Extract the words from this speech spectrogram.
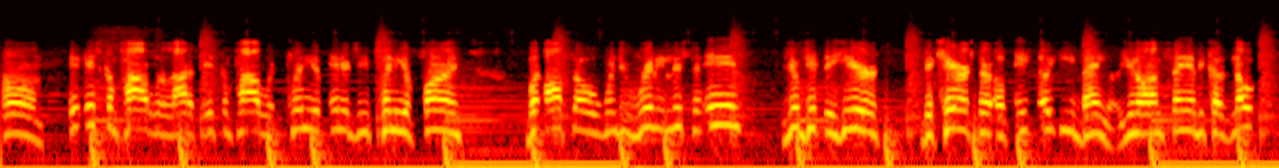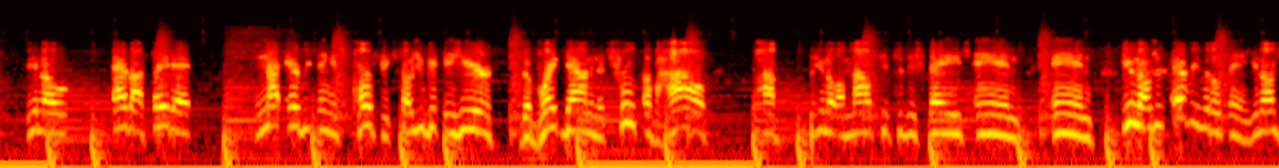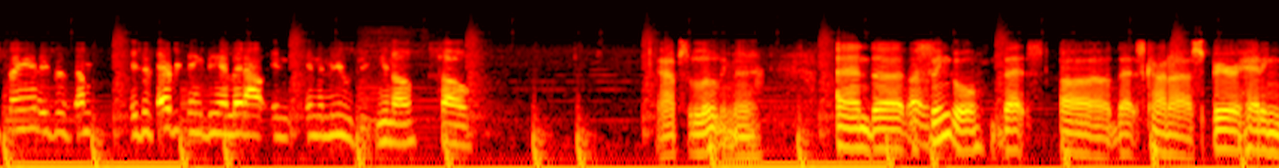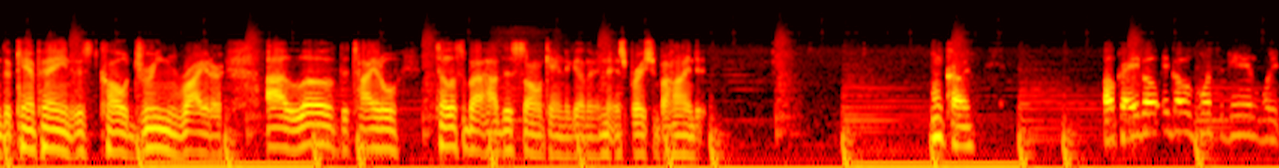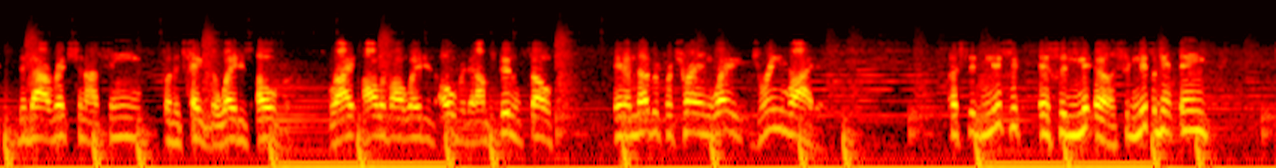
um, it, it's compiled with a lot of it's compiled with plenty of energy, plenty of fun, but also when you really listen in, you'll get to hear the character of A. E. Banga. You know what I'm saying? Because no, you know, as I say that, not everything is perfect. So you get to hear the breakdown and the truth of how I, you know, amounted to this stage and and you know just every little thing. You know what I'm saying? It's just um, it's just everything being let out in in the music. You know, so. Absolutely, man. And uh, the single that's uh, that's kind of spearheading the campaign is called Dream Rider. I love the title. Tell us about how this song came together and the inspiration behind it. Okay. Okay, it, go, it goes once again with the direction I've seen for the tape. The wait is over, right? All of our wait is over that I'm feeling. So, in another portraying way, Dream Rider, a significant, a significant thing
